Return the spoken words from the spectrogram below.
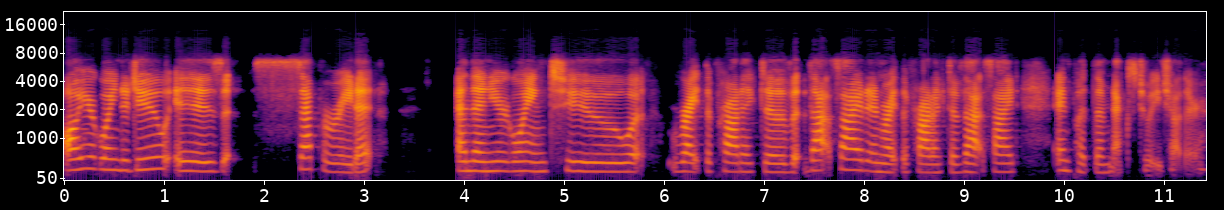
all you're going to do is separate it and then you're going to write the product of that side and write the product of that side and put them next to each other.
